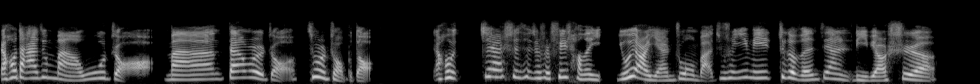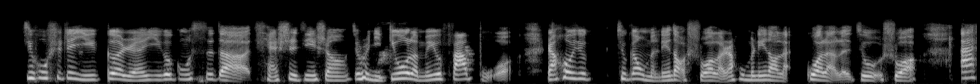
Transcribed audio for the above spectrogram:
然后大家就满屋找，满单位找，就是找不到。然后这件事情就是非常的有点严重吧，就是因为这个文件里边是几乎是这一个人一个公司的前世今生，就是你丢了没有法补，然后就就跟我们领导说了，然后我们领导来过来了就说，哎，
